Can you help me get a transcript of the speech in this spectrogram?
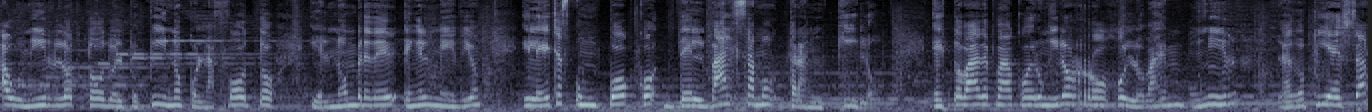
a unirlo todo el pepino con la foto y el nombre de él en el medio y le echas un poco del bálsamo tranquilo. Esto va después a coger un hilo rojo y lo vas a unir las dos piezas.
